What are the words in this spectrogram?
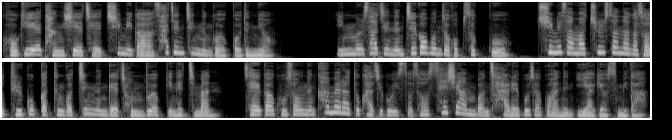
거기에 당시에 제 취미가 사진 찍는 거였거든요. 인물 사진은 찍어본 적 없었고, 취미 삼아 출사 나가서 들꽃 같은 거 찍는 게 전부였긴 했지만, 제가 고성능 카메라도 가지고 있어서 셋이 한번 잘 해보자고 하는 이야기였습니다.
